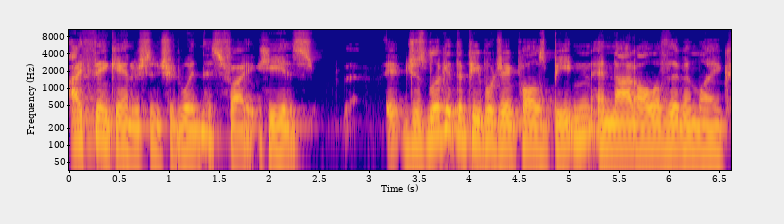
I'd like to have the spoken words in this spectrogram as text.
I think Anderson should win this fight. He is. It, just look at the people Jake Paul's beaten, and not all of them in like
